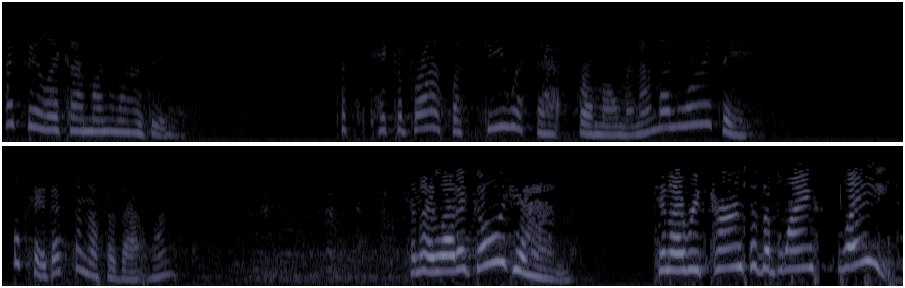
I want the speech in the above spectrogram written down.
I feel like I'm unworthy. Let's take a breath. Let's be with that for a moment. I'm unworthy. Okay, that's enough of that one. Can I let it go again? Can I return to the blank slate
